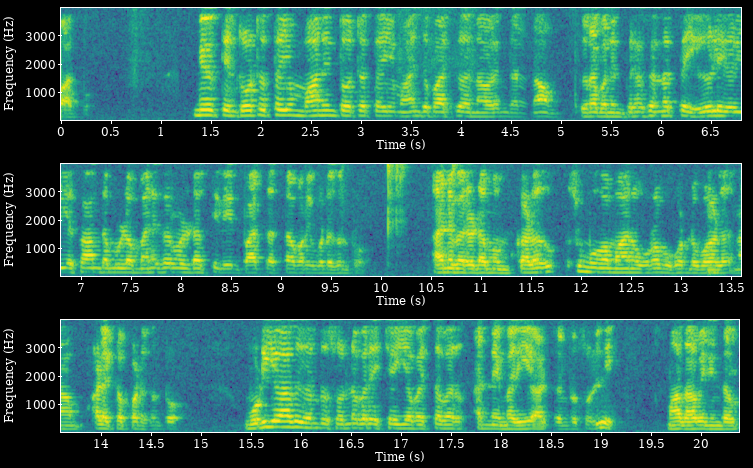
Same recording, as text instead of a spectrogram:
பார்ப்போம். நிலத்தின் தோற்றத்தையும் மானின் தோற்றத்தையும் ஆய்ந்து பார்க்க அறிந்த நாம் இறைவனின் பிரசன்னத்தை ஏழு எளிய சாந்தமுள்ள மனிதர்களிடத்தில் பார்க்க தவறி விடுகின்றோம் அனைவரிடமும் கள சுமூகமான உறவு கொண்டு வாழ நாம் அழைக்கப்படுகின்றோம். முடியாது என்று சொன்னவரை செய்ய வைத்தவர் அன்னை மரியாள் என்று சொல்லி மாதாவின் இந்த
